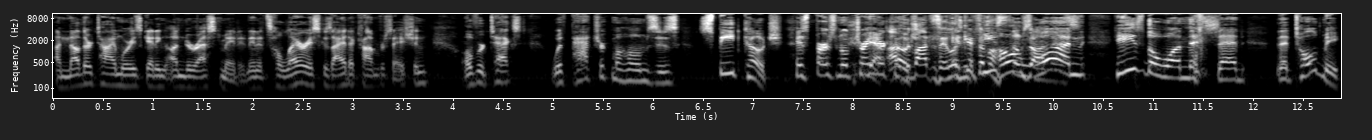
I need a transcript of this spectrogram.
Another time where he's getting underestimated. And it's hilarious because I had a conversation over text with Patrick Mahomes' speed coach, his personal trainer yeah, coach. I was about to say, let's and get to Mahomes the on one, this. He's the one that said, that told me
